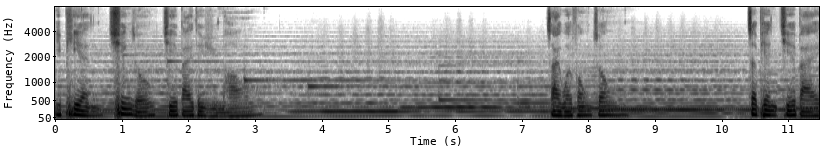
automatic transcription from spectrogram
一片轻柔洁白的羽毛，在微风中，这片洁白、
